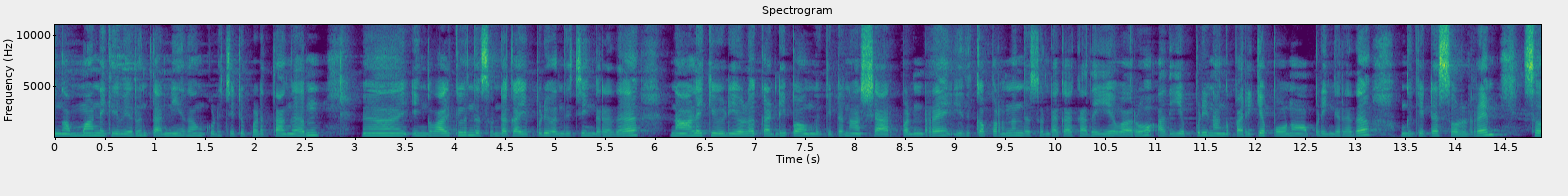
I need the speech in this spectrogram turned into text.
எங்கள் அம்மா அன்றைக்கி வெறும் தண்ணியை தான் குடிச்சிட்டு படுத்தாங்க. எங்கள் வாழ்க்கையில் இந்த சுண்டைக்காய் எப்படி வந்துச்சுங்கிறத நாளைக்கு வீடியோவில் கண்டிப்பாக உங்ககிட்ட நான் ஷேர் பண்ணுறேன் இதுக்கப்புறம் தான் இந்த சுண்டைக்காய் கதையே வரும். அது எப்படி நாங்கள் பறிக்க போனோம் அப்படிங்கிறத உங்ககிட்ட சொல்கிறேன் ஸோ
